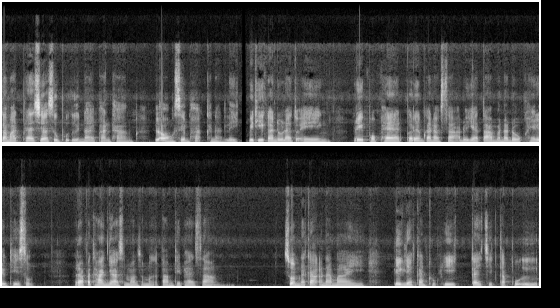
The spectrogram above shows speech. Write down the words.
สามารถแพร่เชื้อสู่ผู้อื่นได้ผ่านทางละอองเสมหะขนาดเล็ก วิธีการดูแลตัวเอง รีบพบแพทย์เพื่อเริ่มการรักษาด้วยยาต้านวัณโรคให้เร็วที่สุด รับประทานยาสม่ำเสมอตามที่แพทย์สั่ง สวมหน้ากากอนามัยหลีกเลี่ยงการคลุกคลีใกล้ชิดกับผู้อื่น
